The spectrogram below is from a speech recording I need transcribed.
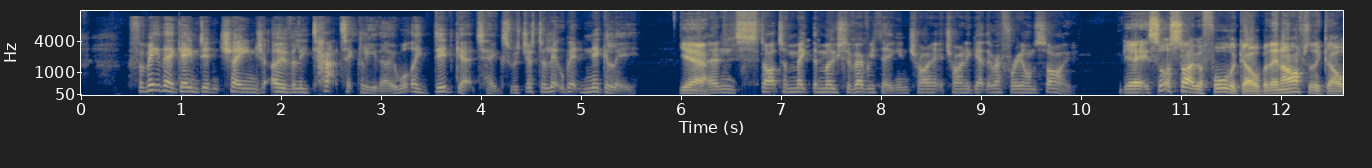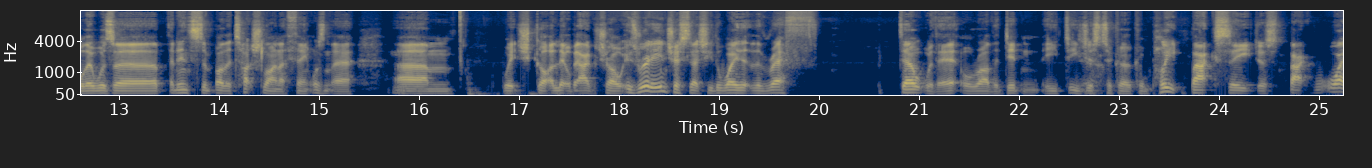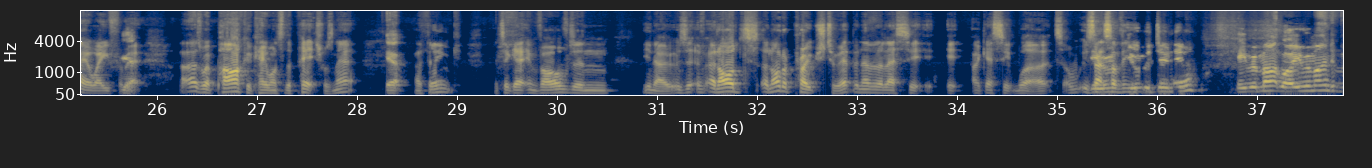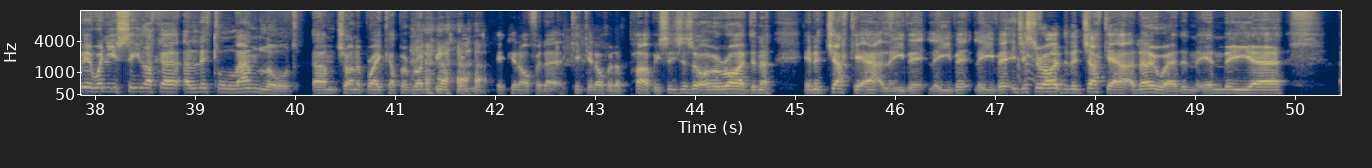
For me, their game didn't change overly tactically though. What they did get Tigz was just a little bit niggly yeah, and start to make the most of everything and try trying to get the referee on side. Yeah, it sort of started before the goal, but then after the goal, there was a an incident by the touchline, I think, wasn't there? Mm. Um, which got a little bit out of control. It was really interesting, actually, the way that the ref dealt with it, or rather didn't. He, he yeah. just took a complete back seat, just back way away from yeah. it. That was where Parker came onto the pitch, wasn't it? Yeah, I think to get involved and you know, it was an odd, an odd approach to it, but nevertheless, it, it I guess it worked. Is that something you would do, Neil? He remind, well, he reminded me when you see like a, a little landlord um, trying to break up a rugby team, kicking off at a kicking off at a pub. He says he sort of arrived in a in a jacket out, leave it, leave it, leave it. He just arrived in a jacket out of nowhere, didn't he? And the uh,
